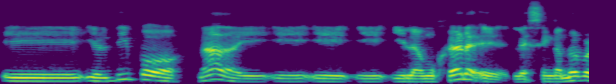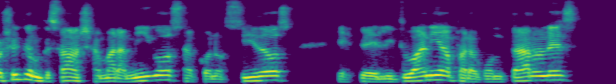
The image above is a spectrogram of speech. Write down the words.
y, el tipo, nada, y, la mujer eh, les encantó el proyecto, empezaron a llamar amigos, a conocidos este, de Lituania para contarles.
